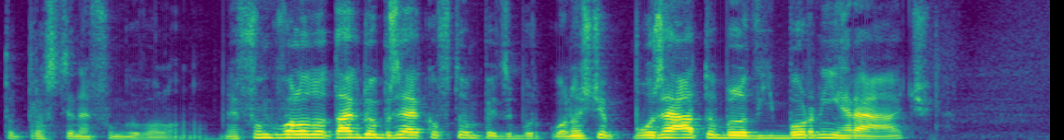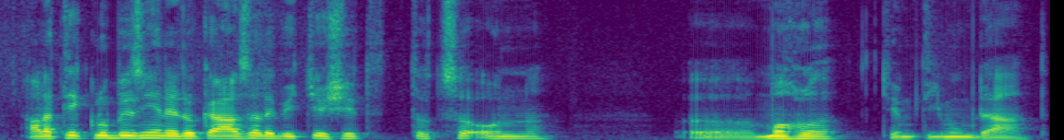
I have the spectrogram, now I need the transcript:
to prostě nefungovalo. No. Nefungovalo to tak dobře, jako v tom Pittsburghu. On ještě pořád to byl výborný hráč, ale ty kluby z něj nedokázaly vytěžit to, co on uh, mohl těm týmům dát.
